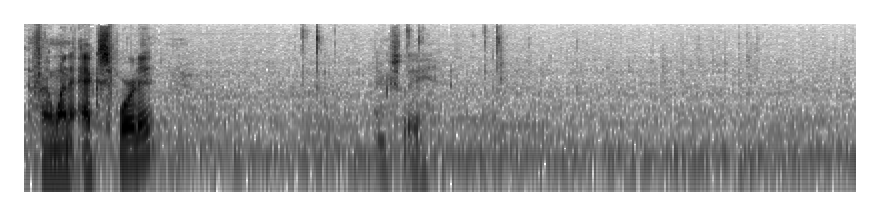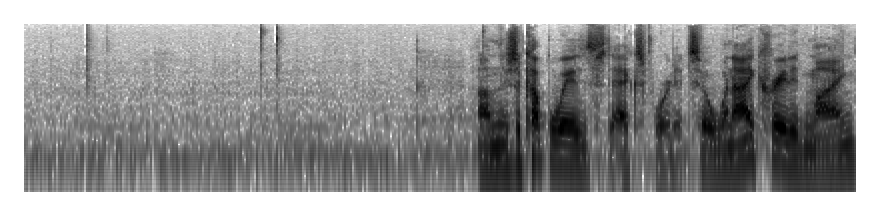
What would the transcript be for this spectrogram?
if I want to export it, actually, Um, there's a couple ways to export it. So when I created mine,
